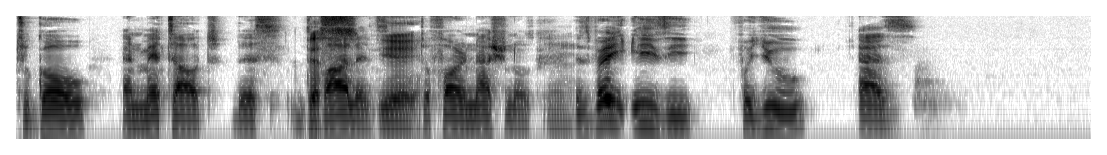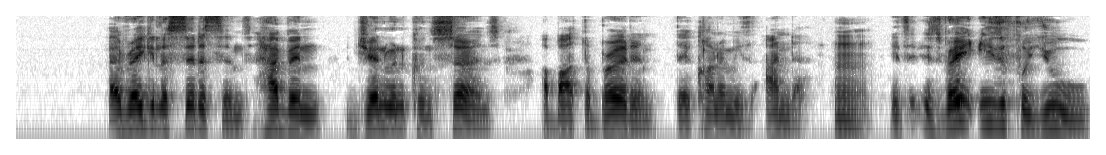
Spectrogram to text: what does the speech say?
to go and met out this, This- violence yeah. to foreign nationals, it's very easy for you as a regular citizens having genuine concerns about the burden the economy is under. Mm. It's it's very easy for you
